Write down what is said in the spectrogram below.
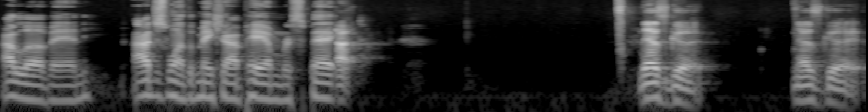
I love Andy. I just want to make sure I pay him respect. I, that's good. That's good.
